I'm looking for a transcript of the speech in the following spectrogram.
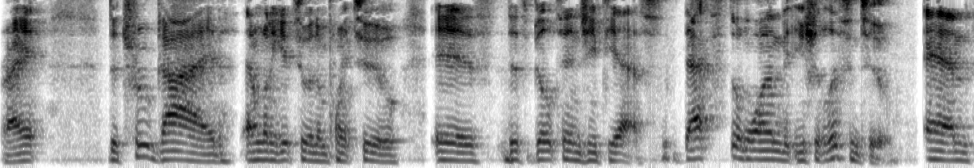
right? The true guide, and I'm going to get to it in point two, is this built in GPS. That's the one that you should listen to. And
